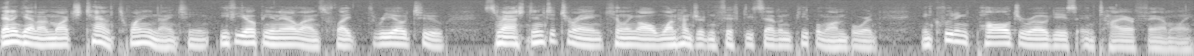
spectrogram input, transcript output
Then again on March 10, 2019, Ethiopian Airlines Flight 302 smashed into terrain, killing all 157 people on board, including Paul Njoroge's entire family.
